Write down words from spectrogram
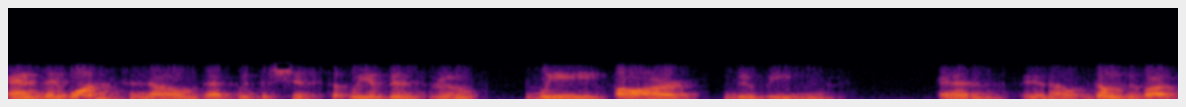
And they want us to know that with the shifts that we have been through, we are new beings. And, you know, those of us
